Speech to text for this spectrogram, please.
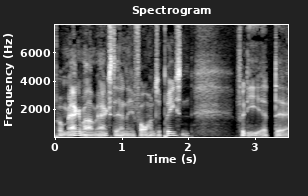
på mærkevareværkstederne i forhold til prisen. Fordi at øh,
